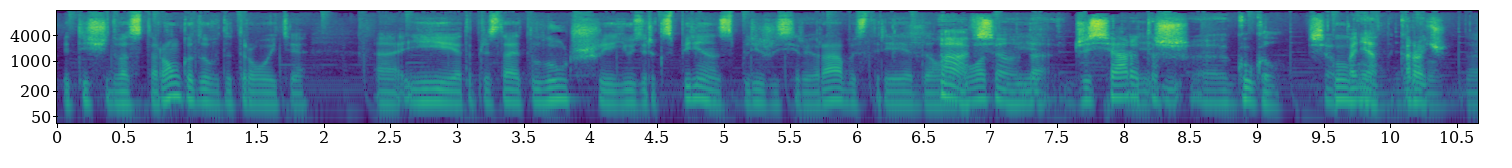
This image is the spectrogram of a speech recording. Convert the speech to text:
в 2022 году в Детройте. Э, и это представляет лучший user experience, ближе сервера, быстрее download. А, все, и, да. GCR и, это ж э, Google. Все, Google, понятно. Google, короче. Да.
